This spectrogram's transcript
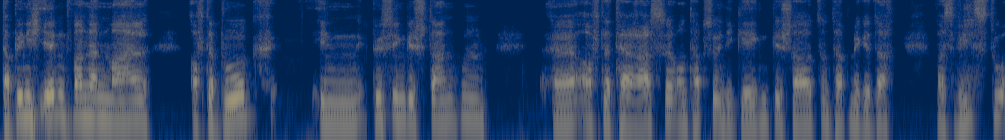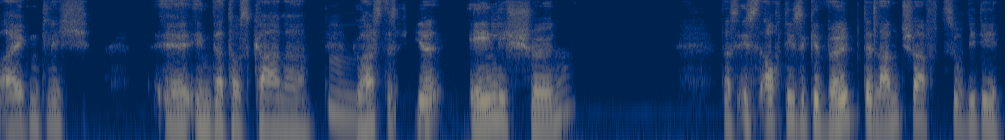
da bin ich irgendwann einmal auf der Burg in Güssing gestanden, äh, auf der Terrasse und habe so in die Gegend geschaut und habe mir gedacht, was willst du eigentlich äh, in der Toskana? Hm. Du hast es hier ähnlich schön, das ist auch diese gewölbte Landschaft, so wie die,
